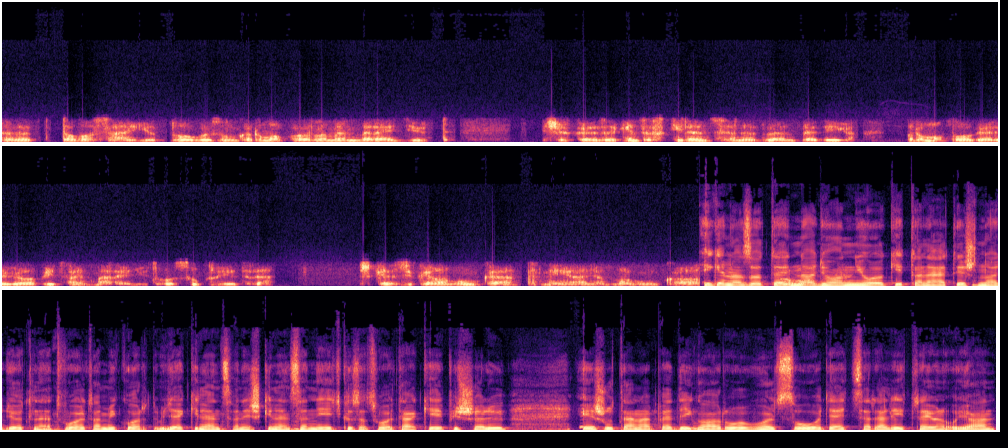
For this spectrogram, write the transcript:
szeret tavaszáig dolgozunk a Roma Parlamentben együtt, és akkor 1995-ben pedig a Roma Polgári Alapítványt már együtt hozzuk létre és kezdjük el a munkát néhányat magunkkal. Igen, az ott egy nagyon jól kitalált és nagy ötlet volt, amikor ugye 90 és 94 között voltál képviselő, és utána pedig arról volt szó, hogy egyszerre létrejön olyan,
